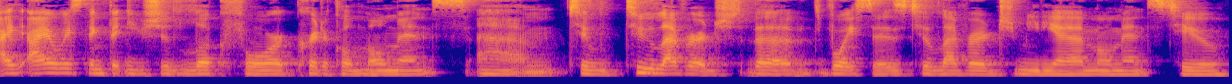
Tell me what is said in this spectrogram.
I, I always think that you should look for critical moments um, to to leverage the voices, to leverage media moments to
